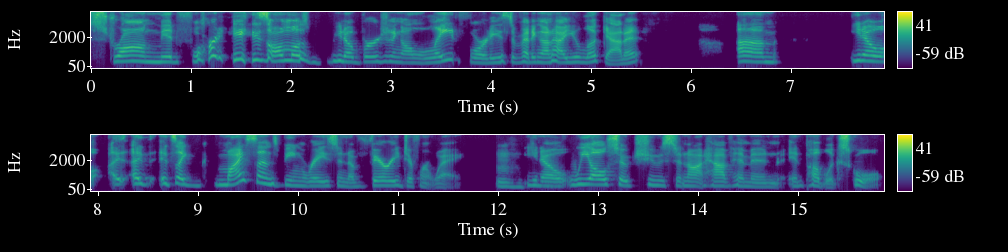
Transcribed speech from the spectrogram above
strong mid 40s almost you know burgeoning on late 40s depending on how you look at it. Um you know I, I it's like my son's being raised in a very different way. Mm-hmm. you know we also choose to not have him in in public school.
